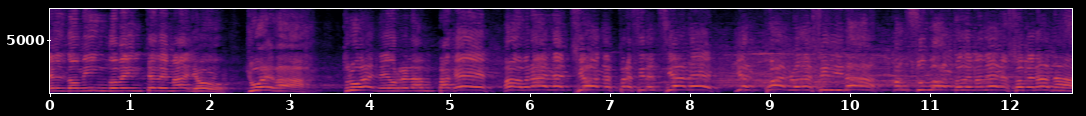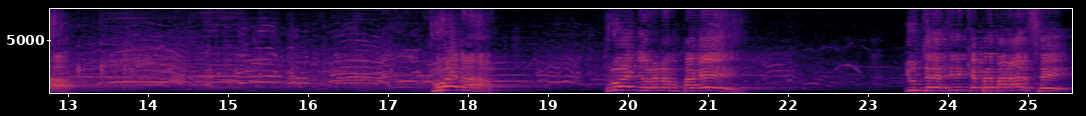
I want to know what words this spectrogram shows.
el domingo 20 de mayo, llueva, truene o relampaguee, habrá elecciones presidenciales y el pueblo decidirá con su voto de manera soberana. Llueva, truene o relampaguee. Y ustedes tienen que prepararse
